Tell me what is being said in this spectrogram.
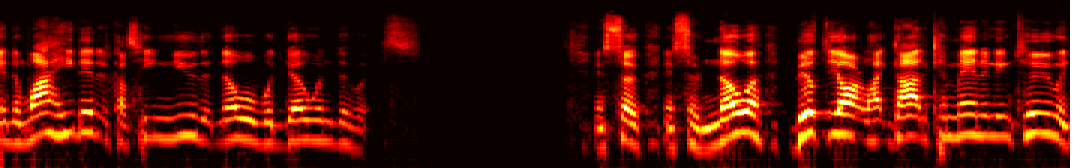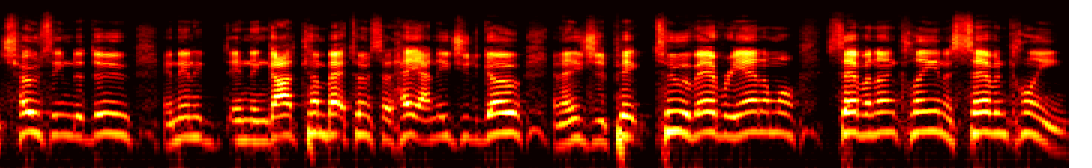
and why he did it because he knew that Noah would go and do it. And so, and so Noah built the ark like God commanded him to and chose him to do. And then, and then God come back to him and said, Hey, I need you to go and I need you to pick two of every animal, seven unclean and seven clean.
